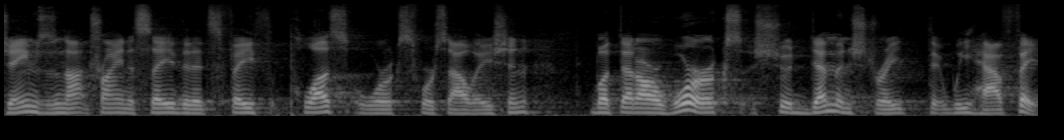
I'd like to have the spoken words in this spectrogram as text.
James is not trying to say that it's faith plus works for salvation but that our works should demonstrate that we have faith.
